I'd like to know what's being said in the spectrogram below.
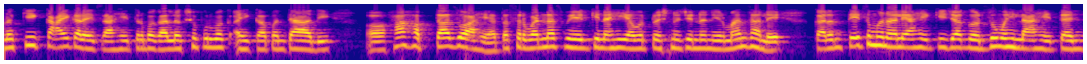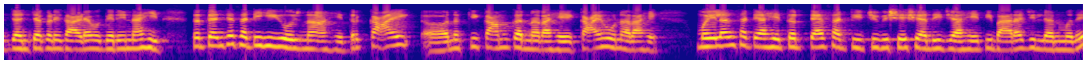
नक्की काय करायचं आहे तर बघा लक्षपूर्वक ऐका. पण त्याआधी हा हप्ता जो आहे आता सर्वांनाच मिळेल की नाही यावर प्रश्नचिन्ह निर्माण झालंय कारण तेच म्हणाले आहे की ज्या गरजू महिला आहेत त्यां ज्यांच्याकडे गाड्या वगैरे नाहीत तर त्यांच्यासाठी ही योजना आहे. तर काय नक्की काम करणार आहे काय होणार आहे? महिलांसाठी आहे तर त्यासाठीची विशेष यादी जी आहे ती बारा जिल्ह्यांमध्ये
